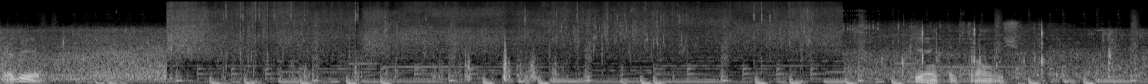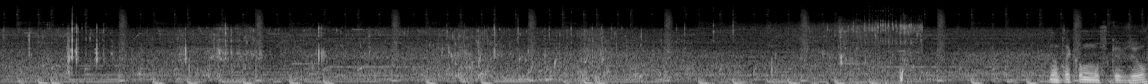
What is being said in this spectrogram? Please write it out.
Siedzi. Piękny pstrąguś. Na taką muszkę wziął.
